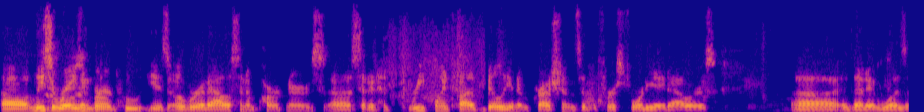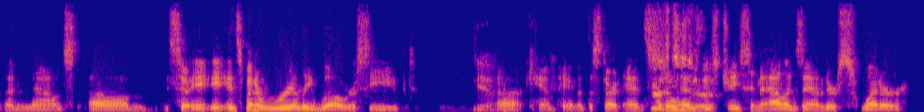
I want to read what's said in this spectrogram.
Uh, Lisa Rosenberg, who is over at Allison and Partners, uh, said it had 3.5 billion impressions in the first 48 hours uh, that it was announced. Um, so it, it's been a really well received Yeah. uh, campaign at the start, and so has uh, this Jason Alexander sweater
